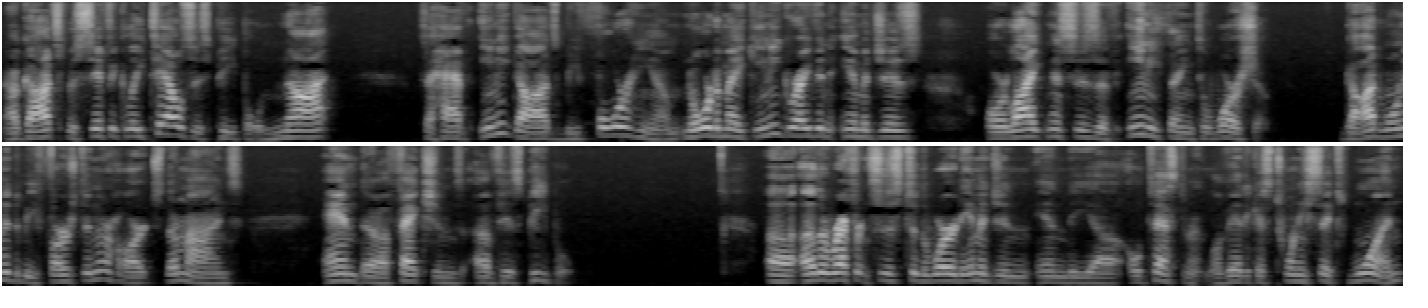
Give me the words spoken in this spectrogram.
Now, God specifically tells his people not to have any gods before him, nor to make any graven images or likenesses of anything to worship. God wanted to be first in their hearts, their minds, and the affections of his people. Uh, other references to the word image in, in the uh, Old Testament, Leviticus 26 1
